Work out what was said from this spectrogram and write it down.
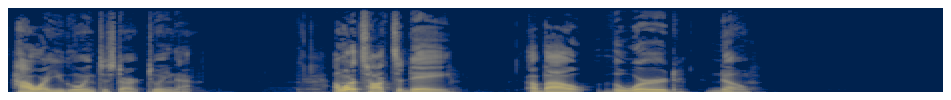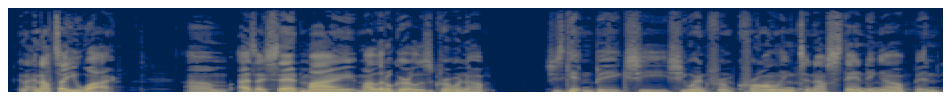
How are you going to start doing that? I want to talk today about the word no. And, and I'll tell you why. Um, as I said, my, my little girl is growing up. She's getting big. She, she went from crawling to now standing up and,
